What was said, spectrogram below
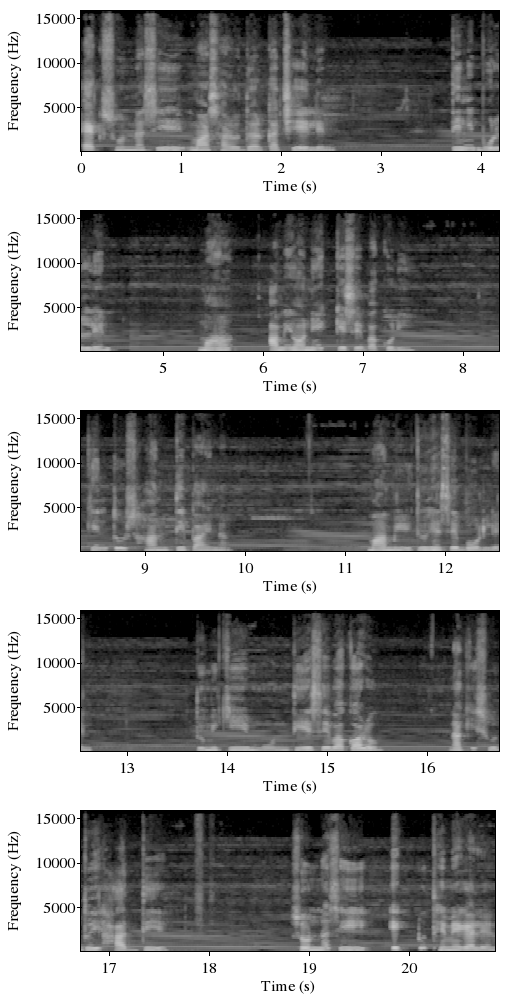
এক সন্ন্যাসী মা সারদার কাছে এলেন। তিনি বললেন, মা, আমি অনেককে সেবা করি, কিন্তু শান্তি পাই না। মা মৃদু হেসে বললেন, তুমি কি মন দিয়ে সেবা করো, নাকি শুধুই হাত দিয়ে? সন্ন্যাসী একটু থেমে গেলেন।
